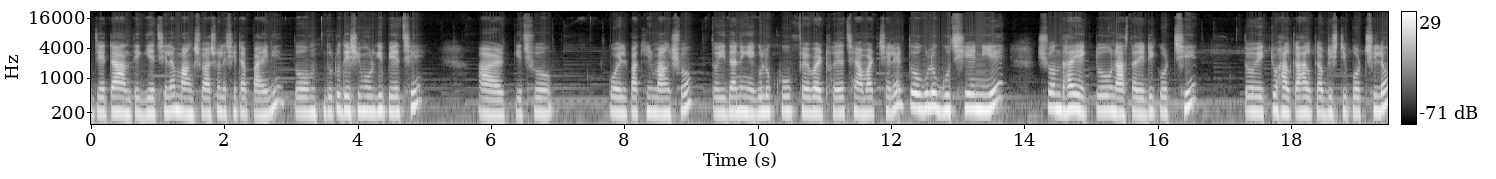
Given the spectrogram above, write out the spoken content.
যেটা আনতে গিয়েছিলাম, মাংস আসলে সেটা পাইনি। তো দুটো দেশি মুরগি পেয়েছি আর কিছু কোয়েল পাখির মাংস। তো ইদানিং এগুলো খুব ফেভারিট হয়েছে আমার ছেলের। তো ওগুলো গুছিয়ে নিয়ে সন্ধ্যায় একটু নাস্তা রেডি করছি। তো একটু হালকা হালকা বৃষ্টি পড়ছিল।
